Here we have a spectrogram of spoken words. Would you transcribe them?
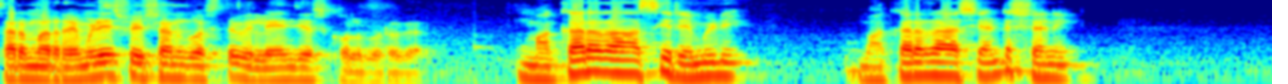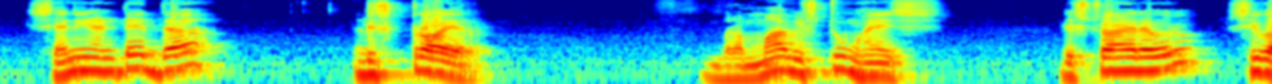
సరే మరి రెమెడీస్ విషయానికి వస్తే వీళ్ళు ఏం చేసుకోవాలి గురుగారు? మకర రాశి రెమిడీ. మకర రాశి అంటే శని. శని అంటే the destroyer. Brahma Vishnu Mahesh. Destroyer ఎవరు? శివ.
